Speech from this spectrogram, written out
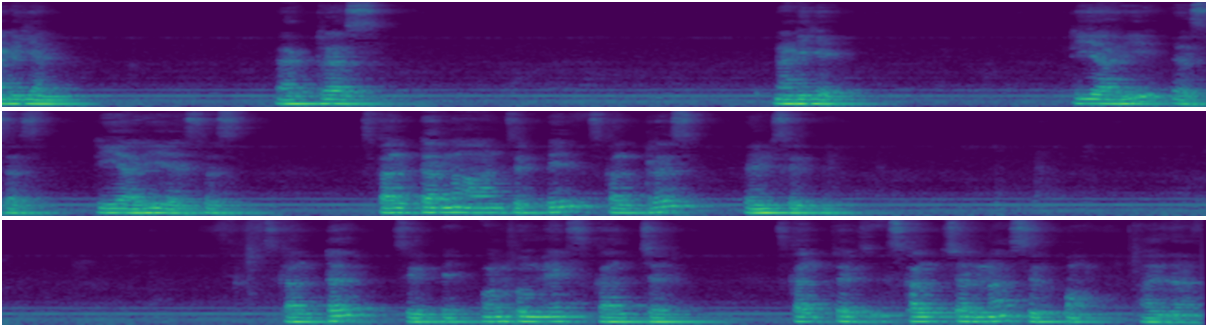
நடிகன். ஆக்ட்ரஸ் நடிகை. டிஆர்இஎஸ்எஸ் டிஆர்இஎஸ்எஸ் ஸ்கல்ப்டர்னா ஆண் சிற்பி ஸ்கல்ப்ட்ரஸ் பெண் சிற்பி ஸ்கல்ப்டர் சிற்பி one to make sculpture sculpture ஸ்கல்ப்சர்னா சிற்பம் அதுதான்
